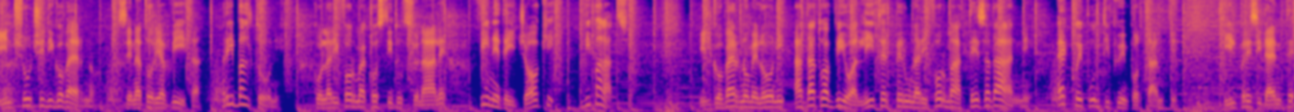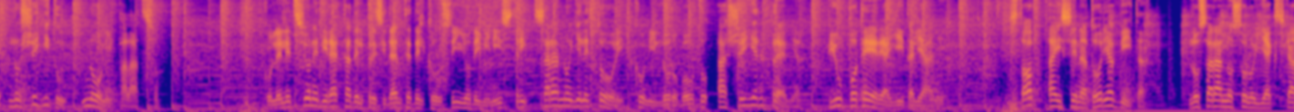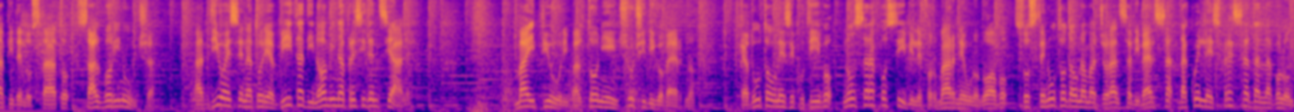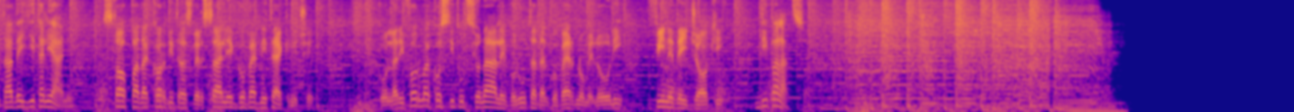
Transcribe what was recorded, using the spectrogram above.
Inciuci di governo, senatori a vita, ribaltoni. Con la riforma costituzionale, fine dei giochi di palazzo. Il governo Meloni ha dato avvio all'iter per una riforma attesa da anni. Ecco i punti più importanti. Il presidente lo scegli tu, non il palazzo. Con l'elezione diretta del Presidente del Consiglio dei Ministri saranno gli elettori, con il loro voto, a scegliere il Premier. Più potere agli italiani. Stop ai senatori a vita. Lo saranno solo gli ex capi dello Stato, salvo rinuncia. Addio ai senatori a vita di nomina presidenziale. Mai più ribaltoni e inciuci di governo. Caduto un esecutivo, non sarà possibile formarne uno nuovo sostenuto da una maggioranza diversa da quella espressa dalla volontà degli italiani. Stop ad accordi trasversali e governi tecnici. Con la riforma costituzionale voluta dal governo Meloni, fine dei giochi di palazzo.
